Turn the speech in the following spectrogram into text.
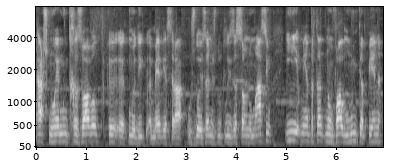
acho que não é muito razoável porque, eh, como eu digo, a média será os dois anos de utilização no máximo e, entretanto, não vale muito a pena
